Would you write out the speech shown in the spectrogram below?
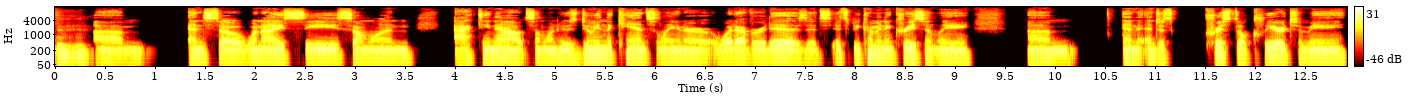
Mm-hmm. Um, and so when I see someone acting out, someone who's doing the canceling or whatever it is, it's it's becoming increasingly um, and and just crystal clear to me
